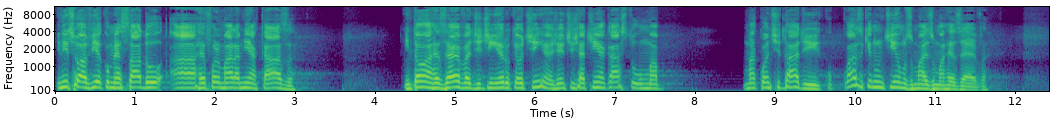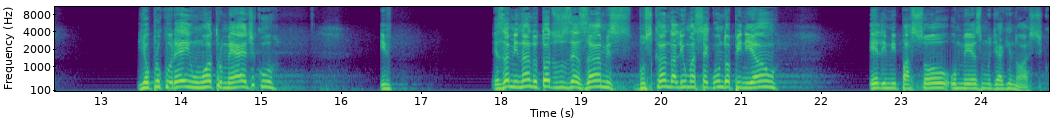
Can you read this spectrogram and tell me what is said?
Nisso eu havia começado a reformar a minha casa. Então a reserva de dinheiro que eu tinha, a gente já tinha gasto uma, uma quantidade, quase que não tínhamos mais uma reserva. E eu procurei um outro médico e examinando todos os exames, buscando ali uma segunda opinião, ele me passou o mesmo diagnóstico.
